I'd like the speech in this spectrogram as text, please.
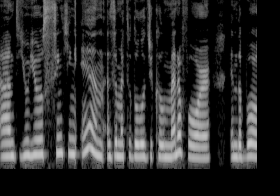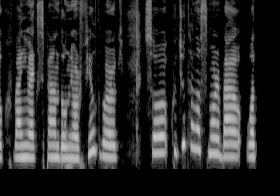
And you use sinking in as a methodological metaphor in the book when you expand on your fieldwork. So could you tell us more about what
